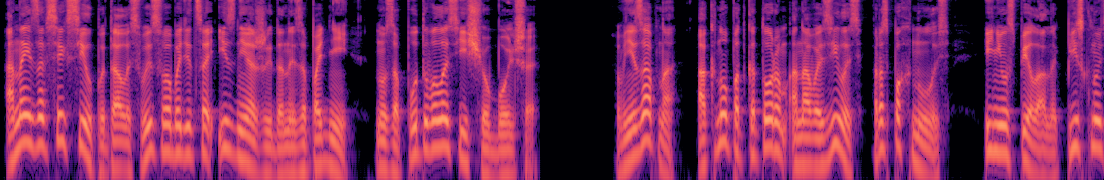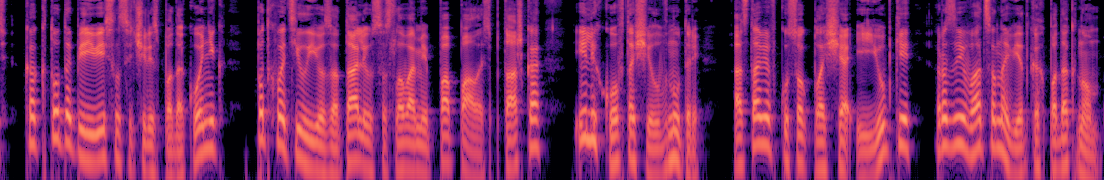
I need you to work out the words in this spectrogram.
Она изо всех сил пыталась высвободиться из неожиданной западни, но запутывалась еще больше. Внезапно окно, под которым она возилась, распахнулось, и не успела она пискнуть, как кто-то перевесился через подоконник, подхватил ее за талию со словами «попалась пташка» и легко втащил внутрь, оставив кусок плаща и юбки развиваться на ветках под окном.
